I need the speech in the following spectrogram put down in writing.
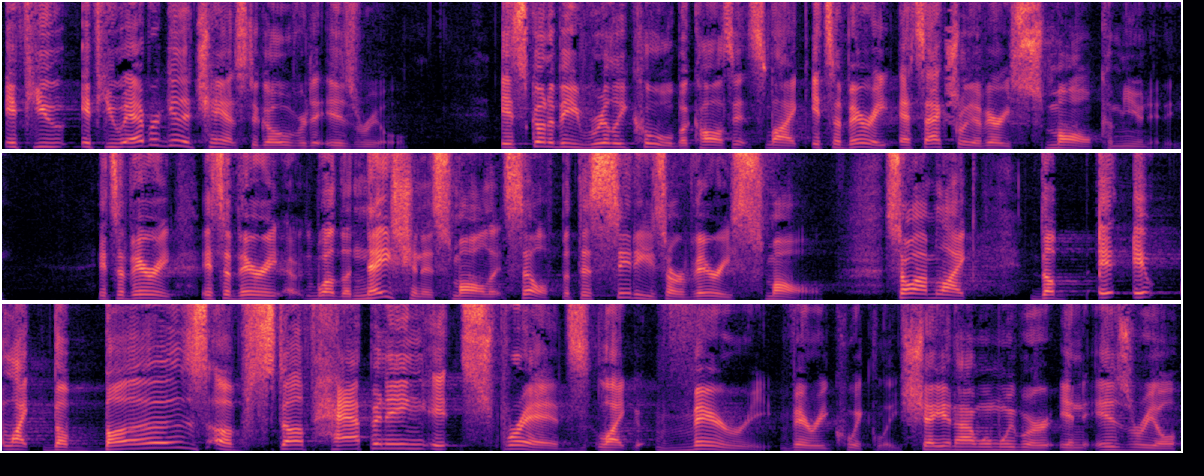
if you, if you ever get a chance to go over to Israel, it's going to be really cool because it's like, it's a very, it's actually a very small community. It's a very, it's a very, well, the nation is small itself, but the cities are very small. So I'm like, the it, it, like the buzz of stuff happening it spreads like very very quickly shay and i when we were in israel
